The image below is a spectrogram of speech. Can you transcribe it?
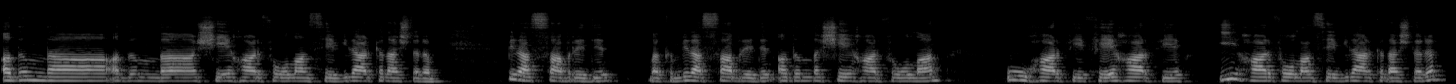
Adında adında şey harfi olan sevgili arkadaşlarım biraz sabredin. Bakın biraz sabredin. Adında şey harfi olan U harfi F harfi İ harfi olan sevgili arkadaşlarım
